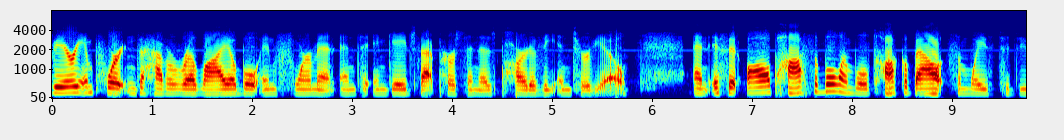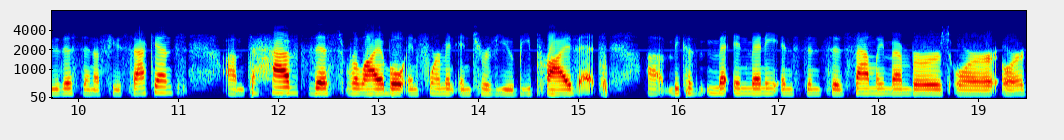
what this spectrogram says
very important to have a reliable informant and to engage that person as part of the interview. And if at all possible, and we'll talk about some ways to do this in a few seconds, um, to have this reliable informant interview be private. Uh, because in many instances, family members or, or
